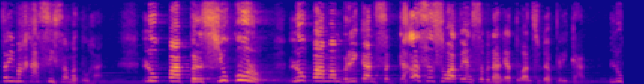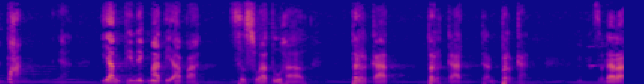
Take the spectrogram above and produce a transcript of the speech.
terima kasih sama Tuhan. Lupa bersyukur, lupa memberikan segala sesuatu yang sebenarnya Tuhan sudah berikan. Lupa. Ya. Yang dinikmati apa? Sesuatu hal berkat, berkat, dan berkat. Saudara,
